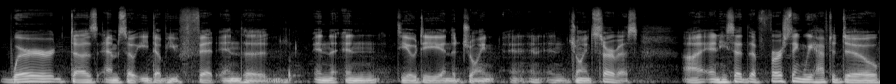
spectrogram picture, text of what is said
where does EMSO EW fit in the in the, in DoD and the joint in, in joint service? Uh, and he said the first thing we have to do,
